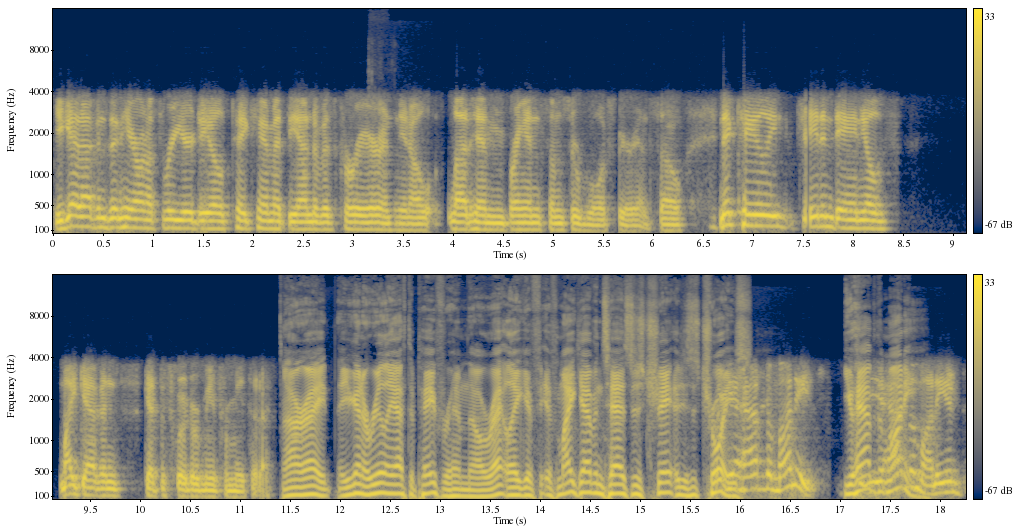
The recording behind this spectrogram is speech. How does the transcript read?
you get Evans in here on a three-year deal, take him at the end of his career, and you know let him bring in some Super Bowl experience. So Nick Caley, Jayden Daniels, Mike Evans get the Squidward meme from me today. All right, you're going to really have to pay for him though, right? Like if, if Mike Evans has his cha- his choice, you have the money. You have you the money. the money, and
